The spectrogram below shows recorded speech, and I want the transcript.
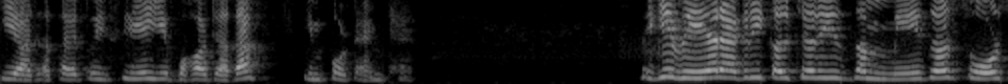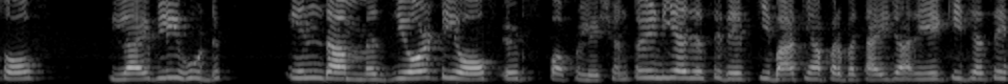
किया जाता है। तो इसलिए ये बहुत ज़्यादा इम्पोर्टेंट है। देखिए where agriculture is the major source of livelihood in the majority of its population तो इंडिया जैसे देश की बात यहाँ पर बताई जा रही है कि जैसे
